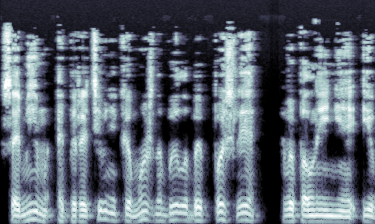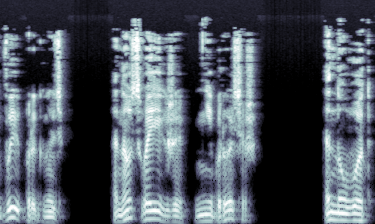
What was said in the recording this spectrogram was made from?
Самим оперативникам можно было бы после выполнения и выпрыгнуть, но своих же не бросишь. Ну вот,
